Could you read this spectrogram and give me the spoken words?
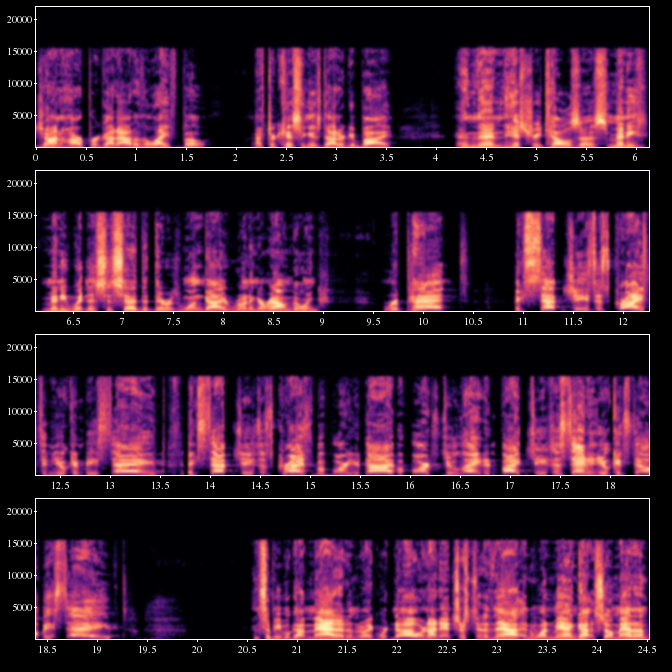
John Harper got out of the lifeboat after kissing his daughter goodbye and then history tells us, many, many witnesses said that there was one guy running around going, Repent, accept Jesus Christ, and you can be saved. Accept Jesus Christ before you die, before it's too late. Invite Jesus in, and you can still be saved. And some people got mad at him. They're like, we're, No, we're not interested in that. And one man got so mad at him.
